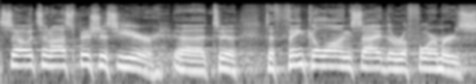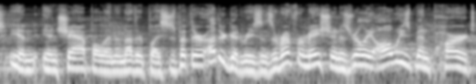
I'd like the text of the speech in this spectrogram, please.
So it's an auspicious year uh, to, to think alongside the reformers in, in chapel and in other places. But there are other good reasons. The Reformation has really always been part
